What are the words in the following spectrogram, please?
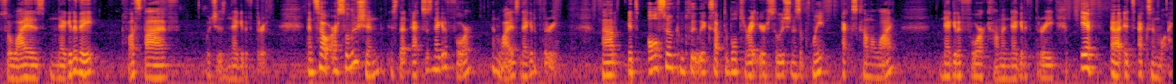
So y is negative 8 plus 5, which is negative 3. And so our solution is that x is negative 4 and y is negative 3. Um, it's also completely acceptable to write your solution as a point, x comma y, negative 4 comma negative 3, if uh, it's x and y.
